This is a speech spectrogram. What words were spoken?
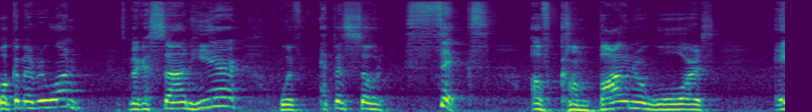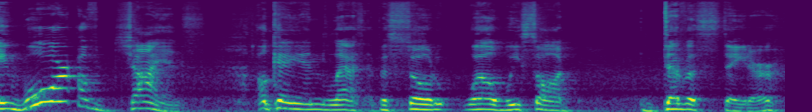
Welcome everyone, it's Mecha-san here with episode 6 of Combiner Wars, a war of giants. Okay, in last episode, well, we saw Devastator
